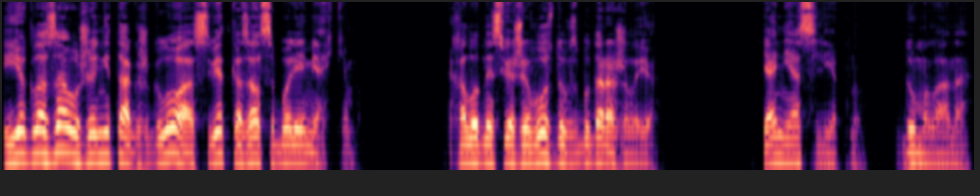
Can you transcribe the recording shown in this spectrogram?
Ее глаза уже не так жгло, а свет казался более мягким. Холодный свежий воздух взбудоражил ее. «Я не ослепну», — думала она.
